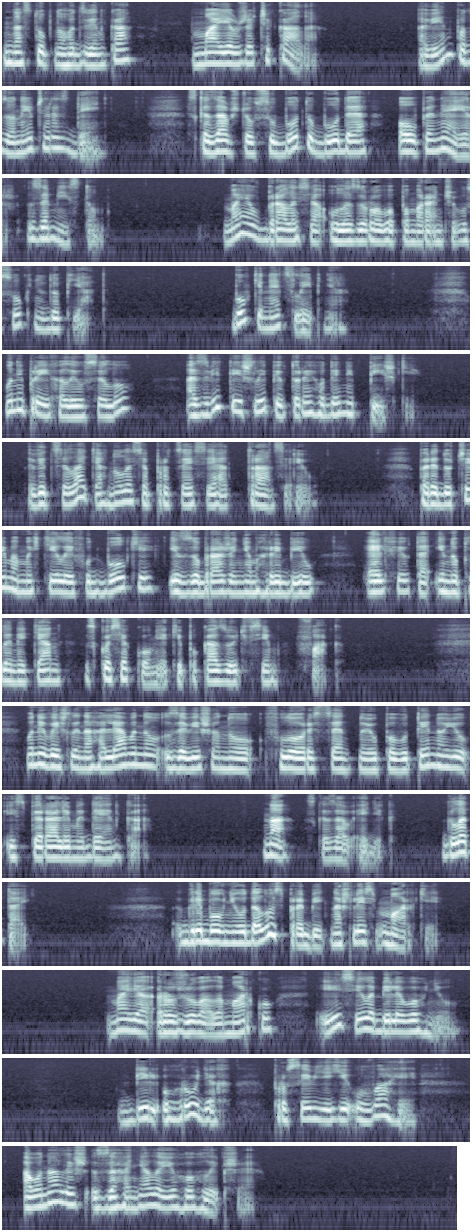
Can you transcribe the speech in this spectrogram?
Наступного дзвінка Майя вже чекала, а він подзвонив через день. Сказав, що в суботу буде air за містом. Майя вбралася у лазурово помаранчеву сукню до п'ят. Був кінець липня. Вони приїхали у село, а звідти йшли півтори години пішки. Від села тягнулася процесія трансерів. Перед очима михтіли футболки із зображенням грибів, ельфів та інопланетян з косяком, які показують всім фак. Вони вийшли на галявину, завішану флуоресцентною павутиною і спіралями ДНК. На, сказав Едік, глотай. Грибов не удалось пробить, нашлись марки. Майя розжувала марку і сіла біля вогню. Біль у грудях просив її уваги, а вона лиш заганяла його глибше.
